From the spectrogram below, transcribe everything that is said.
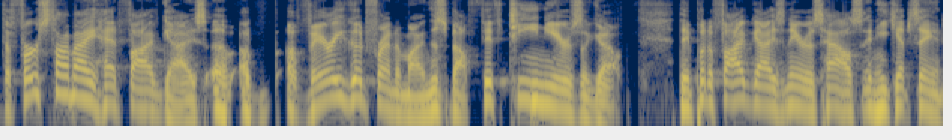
the first time I had Five Guys, a, a, a very good friend of mine. This is about 15 years ago. They put a Five Guys near his house, and he kept saying,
